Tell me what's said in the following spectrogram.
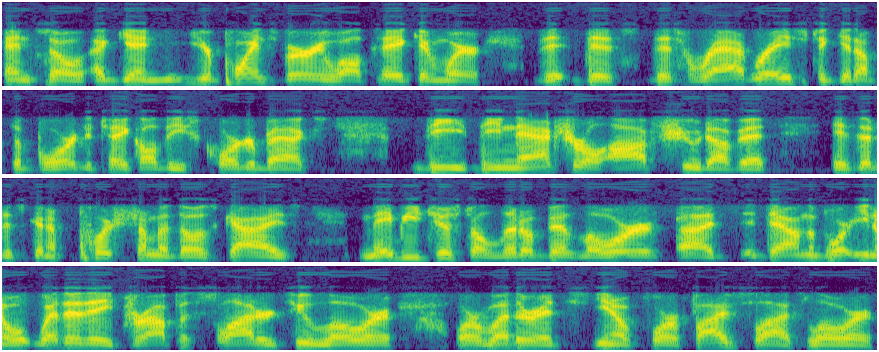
And so again, your point's very well taken. Where th- this this rat race to get up the board to take all these quarterbacks, the the natural offshoot of it is that it's going to push some of those guys maybe just a little bit lower uh, down the board. You know, whether they drop a slot or two lower, or whether it's you know four or five slots lower,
